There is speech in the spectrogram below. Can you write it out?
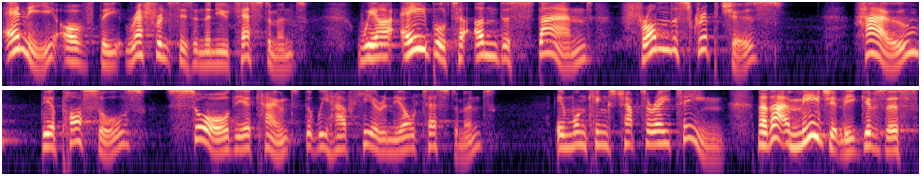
any of the references in the New Testament, we are able to understand from the scriptures how the apostles saw the account that we have here in the Old Testament in 1 Kings chapter 18. Now, that immediately gives us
